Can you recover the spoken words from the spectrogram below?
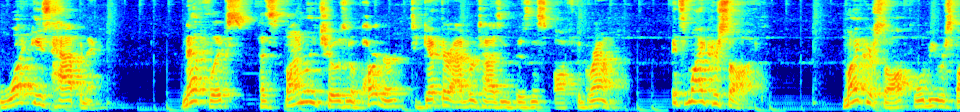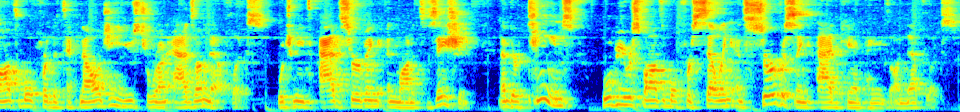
What is happening? Netflix has finally chosen a partner to get their advertising business off the ground. It's Microsoft. Microsoft will be responsible for the technology used to run ads on Netflix, which means ad serving and monetization, and their teams will be responsible for selling and servicing ad campaigns on Netflix.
